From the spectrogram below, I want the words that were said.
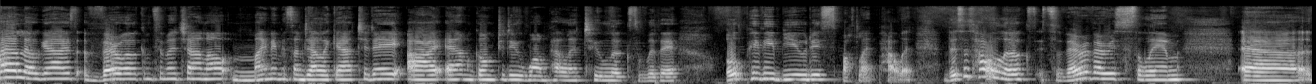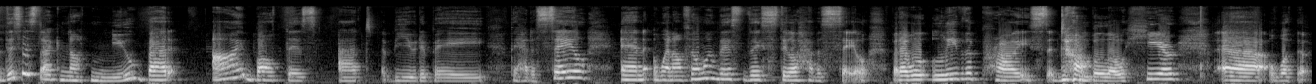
Hello guys, very welcome to my channel. My name is Angelica. Today I am going to do one palette, two looks with the OPV Beauty Spotlight palette. This is how it looks. It's very, very slim. Uh, this is like not new, but I bought this at Beauty Bay. They had a sale, and when I'm filming this, they still have a sale. But I will leave the price down below here, uh, what the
